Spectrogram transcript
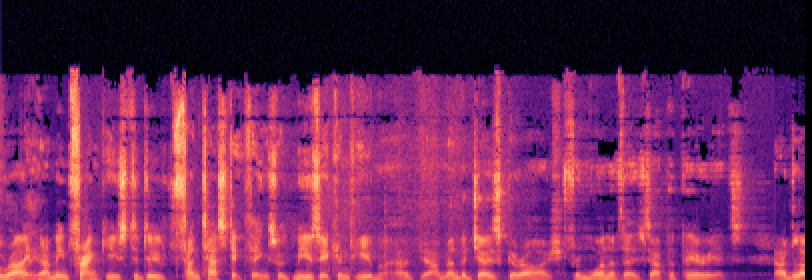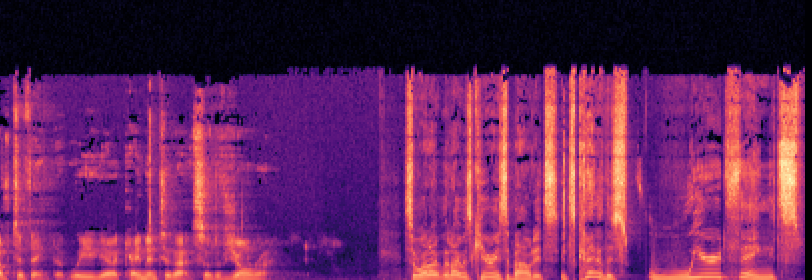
you're right. I mean, Frank used to do fantastic things with music and humor. I, I remember Joe's Garage from one of those Zappa periods. I'd love to think that we uh, came into that sort of genre. So what I what I was curious about, it's it's kind of this weird thing. It's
